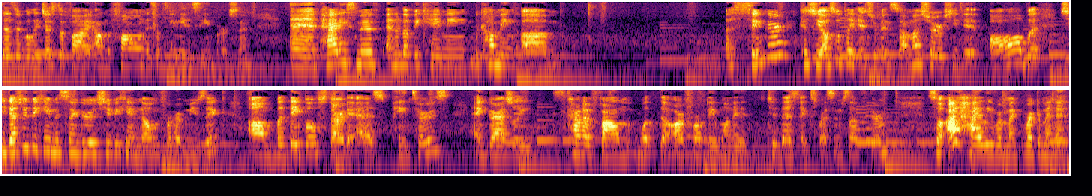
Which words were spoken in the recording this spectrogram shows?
doesn't really justify on the phone. It's something you need to see in person and Patti Smith ended up becoming becoming um, a singer because she also played instruments. So I'm not sure if she did all, but she definitely became a singer. She became known for her music. Um, but they both started as painters and gradually kind of found what the art form they wanted to best express himself through. So I highly re- recommend it.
